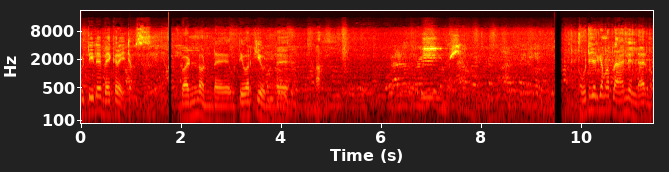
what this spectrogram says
ഊട്ടിയിലെ ബേക്കറി ഐറ്റംസ്. ബണ്ണുണ്ട് ഊട്ടി വർക്കി ഉണ്ട് ആ. ഊട്ടി ശരിക്കും നമ്മളെ പ്ലാനിലില്ലായിരുന്നു.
